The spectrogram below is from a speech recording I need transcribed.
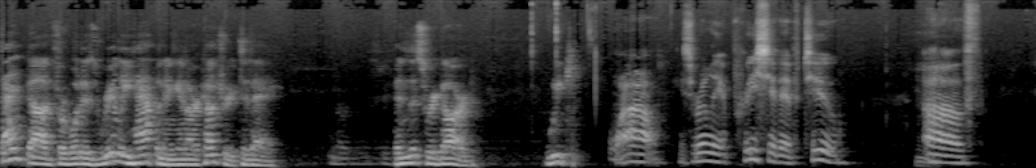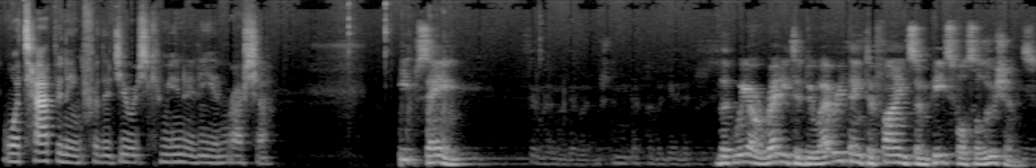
Thank God for what is really happening in our country today. In this regard, we Wow, he's really appreciative too Mm. of what's happening for the Jewish community in Russia. keep saying that we are ready to do everything to find some peaceful solutions.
